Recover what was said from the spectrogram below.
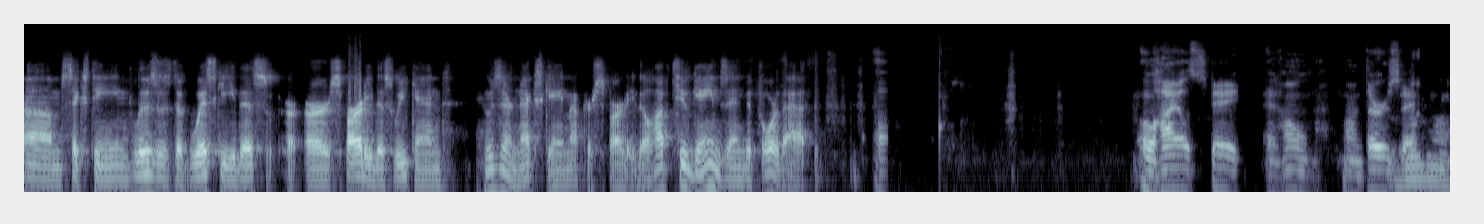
um, 16, loses to Whiskey this or, or Sparty this weekend, who's their next game after Sparty? They'll have two games in before that. Ohio State at home on Thursday. Mhm.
